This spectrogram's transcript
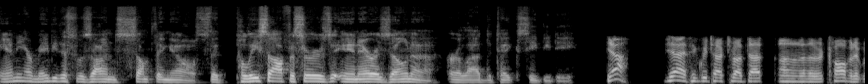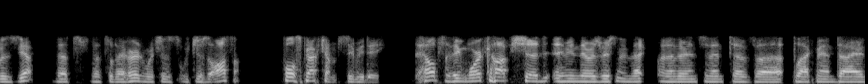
Annie, or maybe this was on something else? That police officers in Arizona are allowed to take CBD. Yeah, yeah, I think we talked about that on another call, but it was yeah, that's that's what I heard, which is which is awesome. Full spectrum CBD. helps. I think more cops should. I mean, there was recently that, another incident of a uh, black man died.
